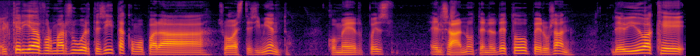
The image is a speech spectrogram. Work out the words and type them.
Él quería formar su huertecita como para su abastecimiento, comer pues el sano, tener de todo pero sano. Debido a que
